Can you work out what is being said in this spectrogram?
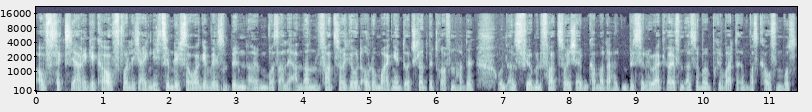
auf sechs Jahre gekauft, weil ich eigentlich ziemlich sauer gewesen bin, ähm, was alle anderen Fahrzeuge und Automarken in Deutschland betroffen hatte. Und als Firmenfahrzeug ähm, kann man da halt ein bisschen höher greifen, als wenn man privat ähm, was kaufen muss.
